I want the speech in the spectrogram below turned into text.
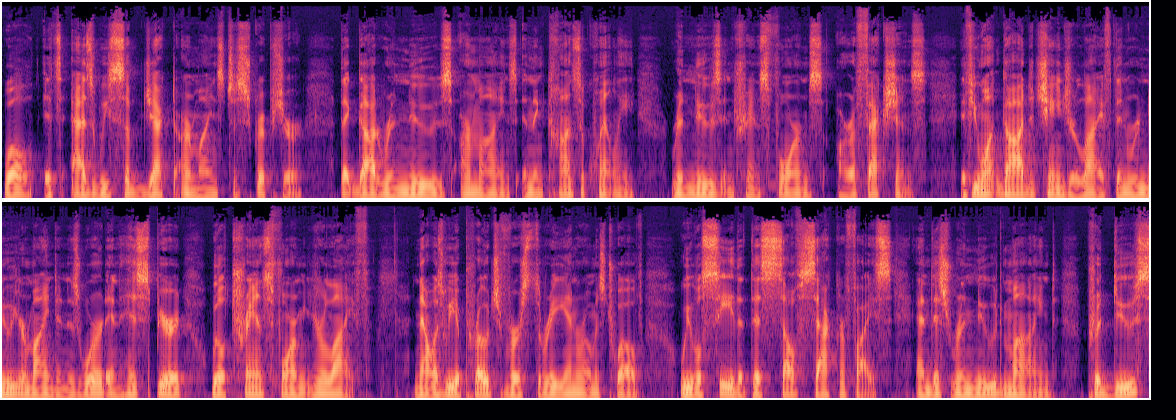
Well, it's as we subject our minds to Scripture that God renews our minds and then consequently renews and transforms our affections. If you want God to change your life, then renew your mind in His Word, and His Spirit will transform your life. Now, as we approach verse 3 in Romans 12, we will see that this self sacrifice and this renewed mind produce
